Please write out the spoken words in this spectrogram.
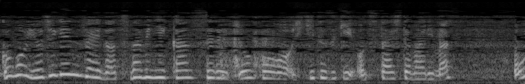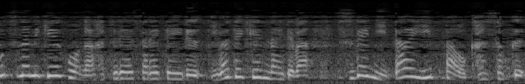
午後4時現在の津波に関する情報を引き続きお伝えしてまいります。大津波警報が発令されている岩手県内ではすでに第1波を観測。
